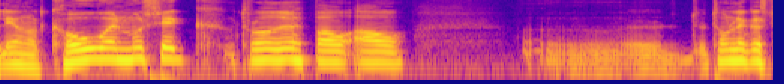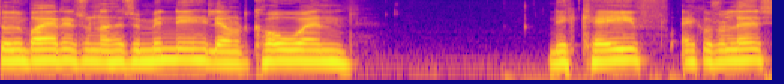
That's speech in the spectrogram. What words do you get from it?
Leonard Cohen musik tróðu upp á, á tónleikastöðum bæjarinn svona þessu minni, Leonard Cohen Nick Cave eitthvað svo leiðis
